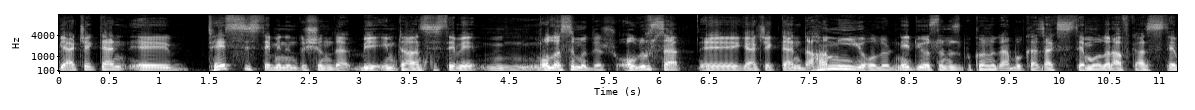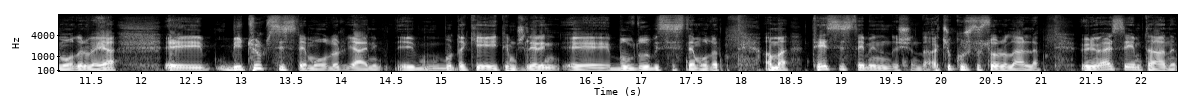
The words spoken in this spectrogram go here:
gerçekten e, test sisteminin dışında bir imtihan sistemi m, olası mıdır? Olursa e, gerçekten daha mı iyi olur? Ne diyorsunuz bu konuda? Bu Kazak sistemi olur, Afgan sistemi olur veya e, bir Türk sistemi olur. Yani e, buradaki eğitimcilerin e, bulduğu bir sistem olur. Ama test sisteminin dışında açık uçlu sorularla üniversite imtihanı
